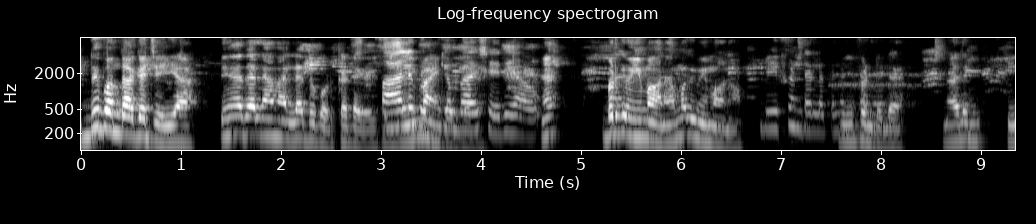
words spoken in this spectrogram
ഇതിപ്പോ എന്താ ചെയ്യാ? ഇതിനെല്ലാം ഞാൻ നല്ലത് കൊടുക്കട്ടെ. ശരിയാവും? ഇവിടേക്ക് മീമാണ്? നമുക്ക് മീമാണോ? ബീഫ് ഉണ്ടല്ലോ ബീഫ് ഉണ്ട് അല്ലേ എന്നാലും ഈ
